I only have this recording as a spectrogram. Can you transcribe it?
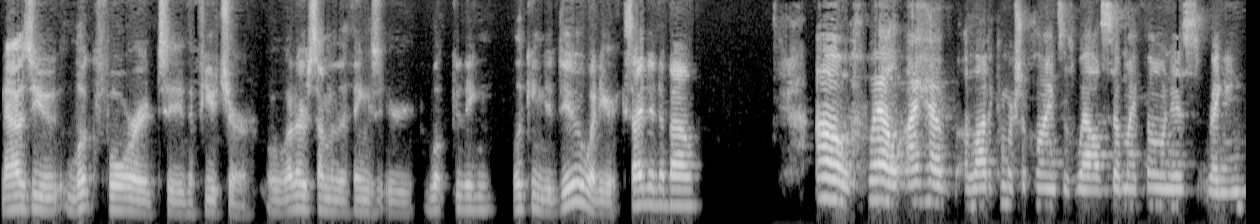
Now, as you look forward to the future, what are some of the things that you're looking looking to do? What are you excited about? Oh, well, I have a lot of commercial clients as well, so my phone is ringing,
